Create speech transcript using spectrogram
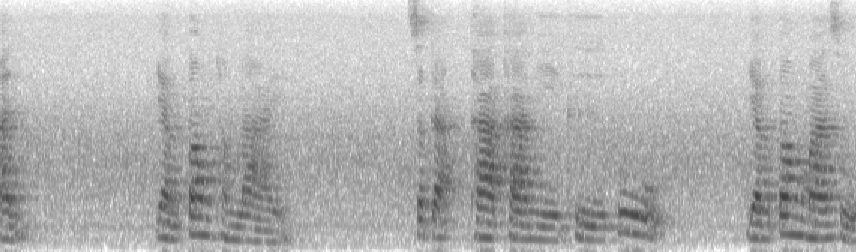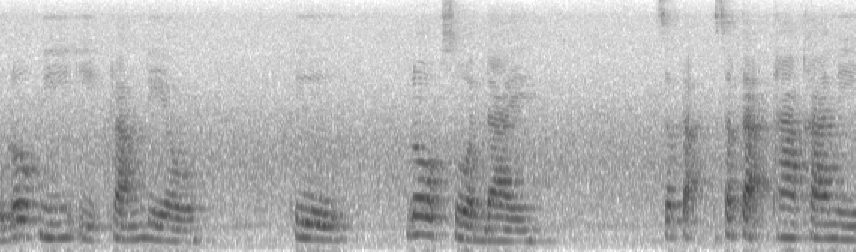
อันยังต้องทำลาย สกทาคามีคือผู้ยังต้องมาสู่โลกนี้อีกครั้งเดียว คือโลกส่วนใด สกสกทาคามี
